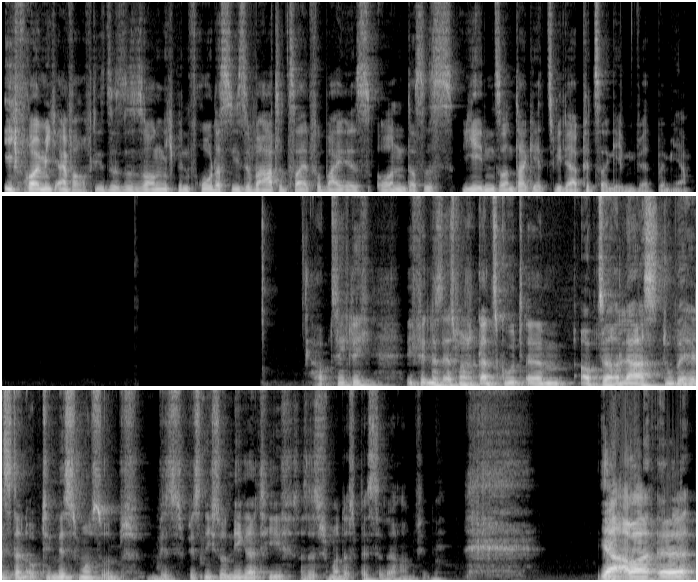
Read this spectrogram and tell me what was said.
ich freue mich einfach auf diese Saison. Ich bin froh, dass diese Wartezeit vorbei ist und dass es jeden Sonntag jetzt wieder Pizza geben wird bei mir. Hauptsächlich, ich finde das erstmal ganz gut. Ähm, Hauptsache, Lars, du behältst deinen Optimismus und bist, bist nicht so negativ. Das ist schon mal das Beste daran, finde ich. Ja, aber äh,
